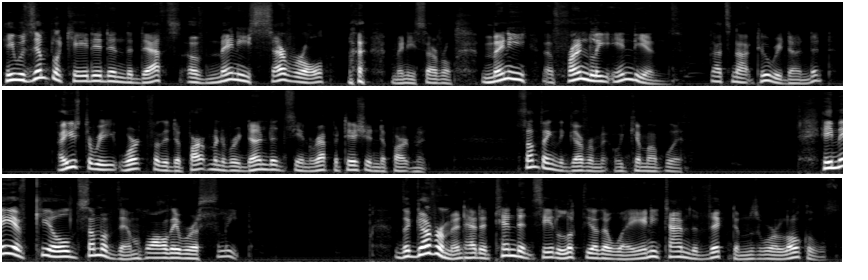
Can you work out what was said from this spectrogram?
He was implicated in the deaths of many several, many several, many friendly Indians. That's not too redundant. I used to re- work for the Department of Redundancy and Repetition Department. Something the government would come up with. He may have killed some of them while they were asleep. The government had a tendency to look the other way any time the victims were locals.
